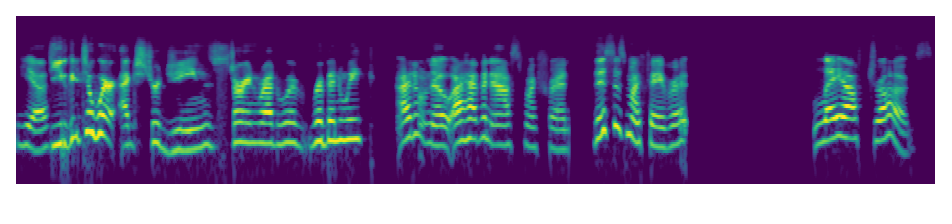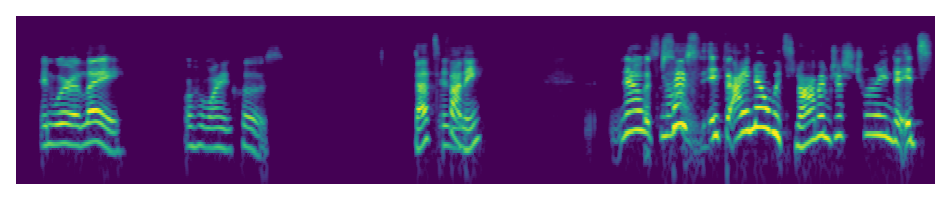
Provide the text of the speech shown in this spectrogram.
Yes. Do you get to wear extra jeans during Red Rib- Ribbon Week? I don't know. I haven't asked my friend. This is my favorite. Lay off drugs and wear a lei or Hawaiian clothes. That's And- funny. No, it's not. s- it's I know it's not. I'm just trying to it's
